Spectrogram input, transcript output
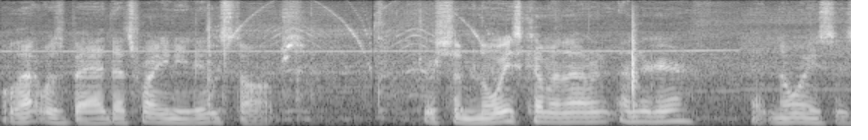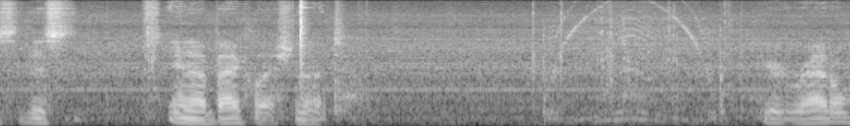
Well, that was bad. That's why you need end stops. There's some noise coming out under here. That noise is this anti-backlash nut. Hear it rattle?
